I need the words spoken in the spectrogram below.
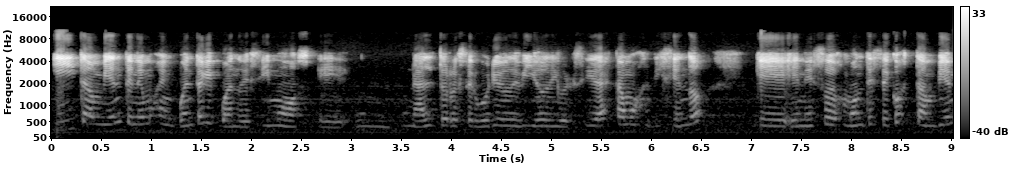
Y también tenemos en cuenta que cuando decimos eh, un, alto reservorio de biodiversidad estamos diciendo que en esos montes secos también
